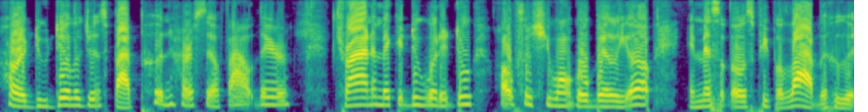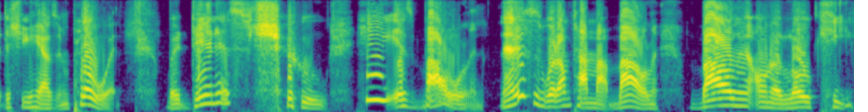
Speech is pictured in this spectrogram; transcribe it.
her due diligence by putting herself out there, trying to make it do what it do. Hopefully she won't go belly up and mess up those people's livelihood that she has employed. But Dennis, shoo, he is balling. Now this is what I'm talking about balling. Balling on a low key.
